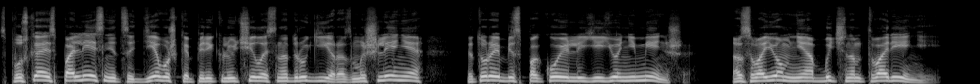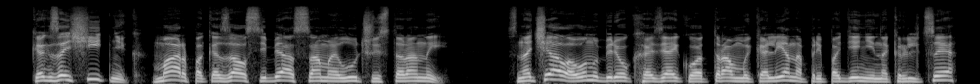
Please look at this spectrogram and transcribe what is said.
Спускаясь по лестнице, девушка переключилась на другие размышления, которые беспокоили ее не меньше, о своем необычном творении. Как защитник, Мар показал себя с самой лучшей стороны – Сначала он уберег хозяйку от травмы колена при падении на крыльце,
